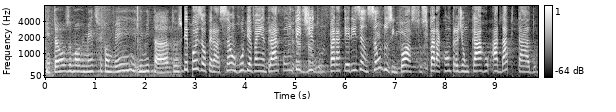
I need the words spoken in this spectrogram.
Então os movimentos ficam bem limitados. Depois da operação, Rúbia vai entrar com um pedido para ter isenção dos impostos para a compra de um carro adaptado.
